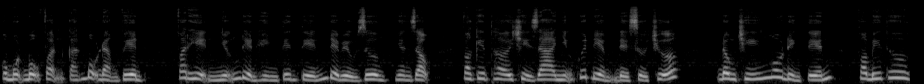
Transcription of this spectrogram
của một bộ phận cán bộ đảng viên, phát hiện những điển hình tiên tiến để biểu dương, nhân rộng và kịp thời chỉ ra những khuyết điểm để sửa chữa, đồng chí Ngô Đình Tiến, Phó Bí thư,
